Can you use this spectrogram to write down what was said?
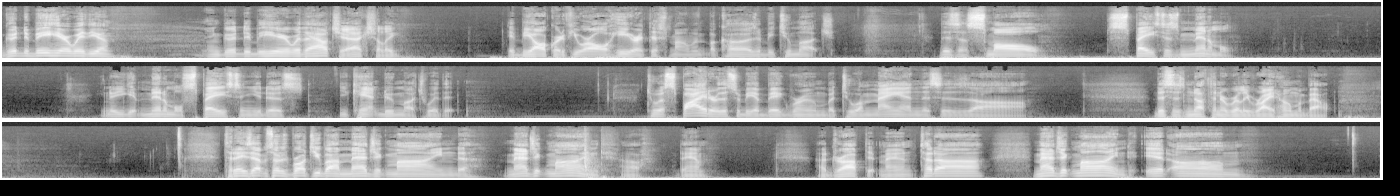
Good to be here with you, and good to be here without you, actually. It'd be awkward if you were all here at this moment because it'd be too much. This is a small space, this is minimal. You know, you get minimal space and you just you can't do much with it. To a spider this would be a big room, but to a man this is uh this is nothing to really write home about. Today's episode is brought to you by Magic Mind. Magic Mind. Oh, damn. I dropped it, man. Ta-da. Magic Mind. It um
